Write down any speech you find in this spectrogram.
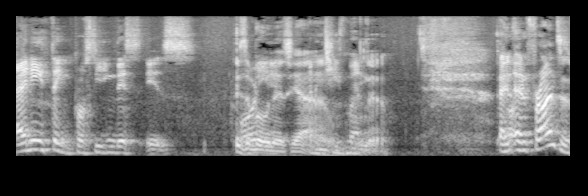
anything proceeding this is is a bonus yeah an achievement. Yeah. And, and France has,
